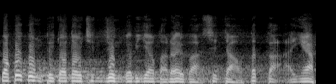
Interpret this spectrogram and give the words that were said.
và cuối cùng thì cho tôi xin dừng cái video tại đây và xin chào tất cả anh em.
